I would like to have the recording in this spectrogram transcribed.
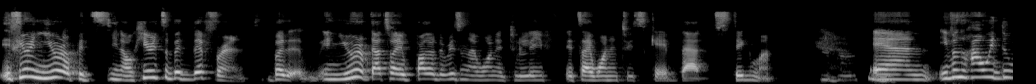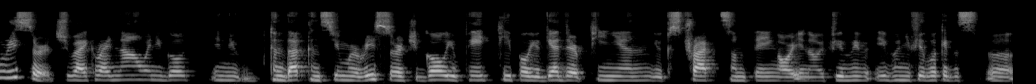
if you're in Europe, it's, you know, here it's a bit different, but in Europe, that's why part of the reason I wanted to leave, it's I wanted to escape that stigma. Mm-hmm. And even how we do research, like right now, when you go and you conduct consumer research, you go, you pay people, you get their opinion, you extract something, or, you know, if you even if you look at the, uh,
